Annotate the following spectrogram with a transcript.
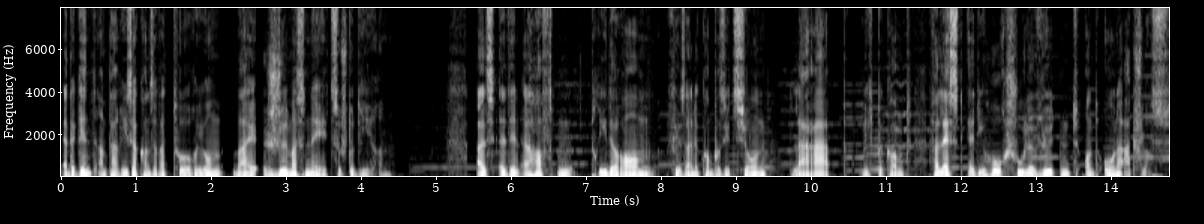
Er beginnt am Pariser Konservatorium bei Jules Massenet zu studieren. Als er den erhofften Prix de Rome für seine Komposition L'Arabe nicht bekommt, verlässt er die Hochschule wütend und ohne Abschluss.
